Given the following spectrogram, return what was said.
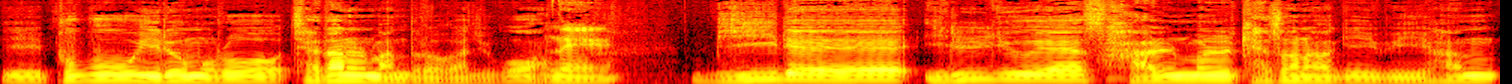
이 부부 이름으로 재단을 만들어 가지고 네. 미래의 인류의 삶을 개선하기 위한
